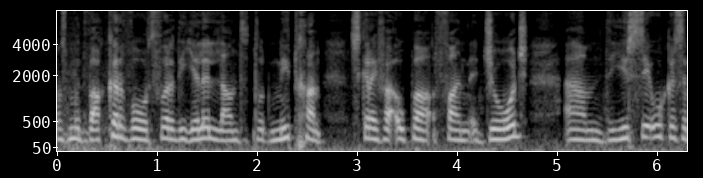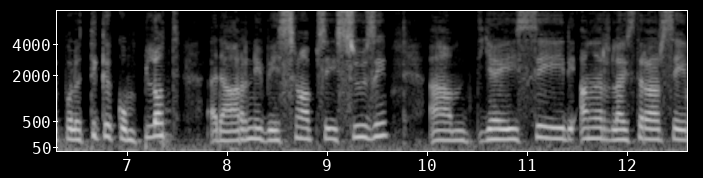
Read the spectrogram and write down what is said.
Ons moet wakker word voordat die hele land tot niet gaan, skryf 'n oupa van George. Ehm um, hier sê ook is 'n politieke komplot daar in die Weskaap sê Susie. Ehm um, jy sê die ander luisteraar sê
